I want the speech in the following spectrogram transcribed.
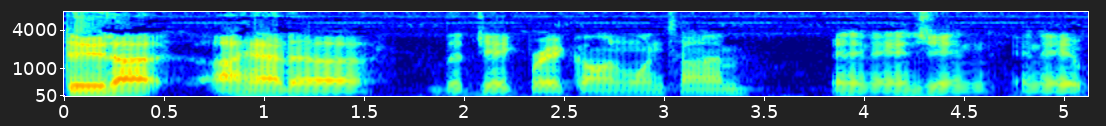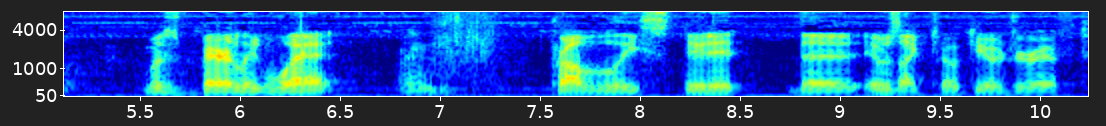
Dude, I I had uh, the Jake brake on one time in an engine, and it was barely wet, and probably dude it the it was like Tokyo Drift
